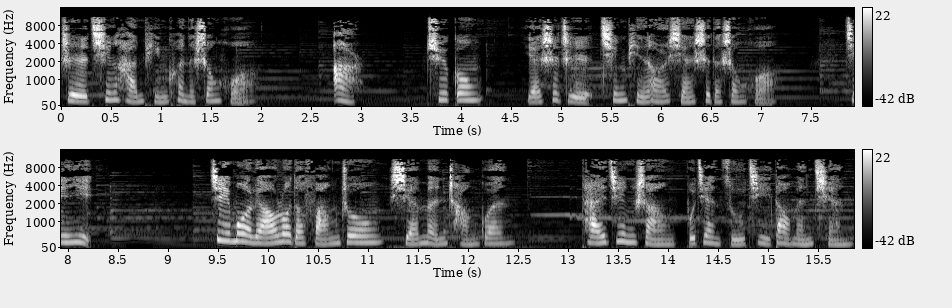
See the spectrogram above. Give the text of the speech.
指清寒贫困的生活；二、屈躬，也是指清贫而闲适的生活。今意：寂寞寥落的房中，闲门常关，台镜上不见足迹到门前。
